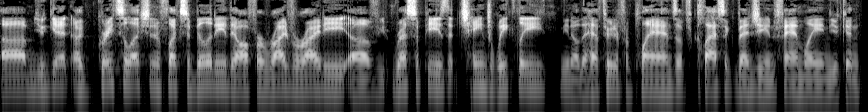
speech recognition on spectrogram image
Um, you get a great selection and flexibility. They offer a wide variety of recipes that change weekly. You know, they have three different plans of classic veggie and family, and you can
